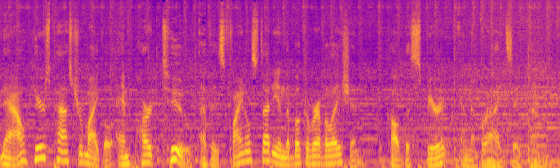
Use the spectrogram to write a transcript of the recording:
Now, here's Pastor Michael and part two of his final study in the book of Revelation called The Spirit and the Bride Say Come.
